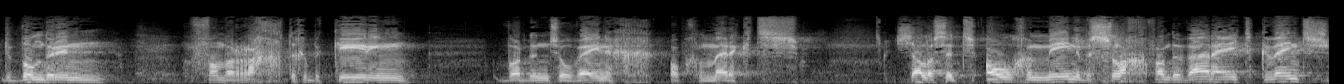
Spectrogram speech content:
De wonderen van waarachtige bekering worden zo weinig opgemerkt. Zelfs het algemene beslag van de waarheid kwijnt.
